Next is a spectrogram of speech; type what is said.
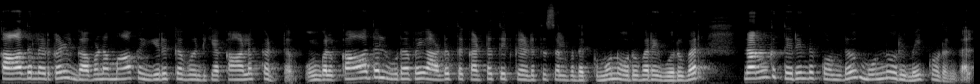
காதலர்கள் கவனமாக இருக்க வேண்டிய காலகட்டம். உங்கள் காதல் உறவை அடுத்த கட்டத்திற்கு எடுத்து செல்வதற்கு முன் ஒருவரை ஒருவர் நன்கு தெரிந்து கொண்டு முன்னுரிமை கொடுங்கள்.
